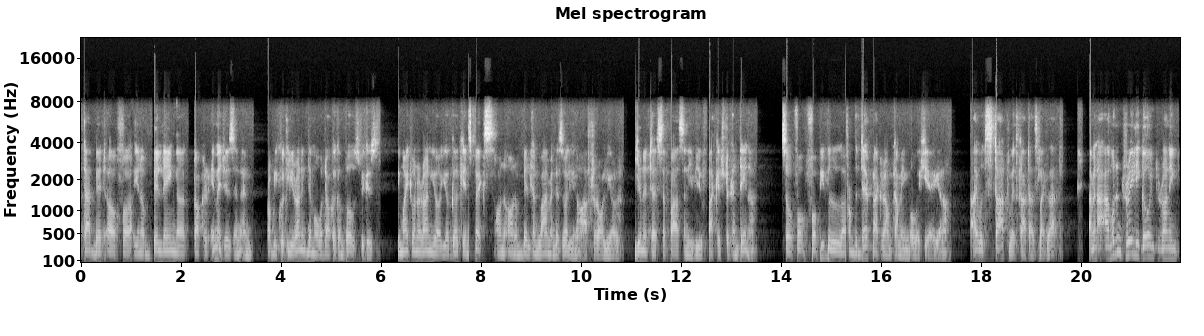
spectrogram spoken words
tad bit of uh, you know building uh, Docker images and and probably quickly running them over Docker Compose because you might want to run your, your Gherkin specs on, on a built environment as well. You know, after all, your unit tests have passed and you've, you've packaged a container. So for, for people from the dev background coming over here, you know, I would start with katas like that. I mean, I, I wouldn't really go into running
